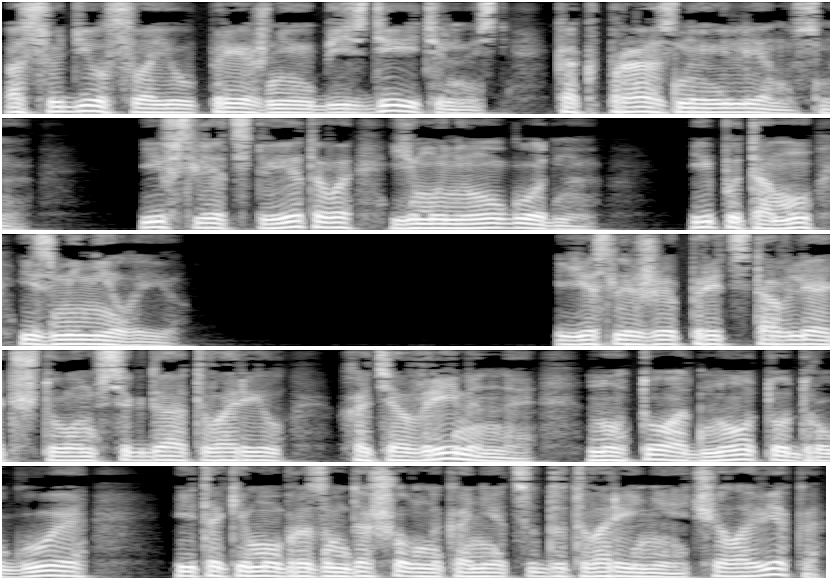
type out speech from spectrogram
осудил свою прежнюю бездеятельность как праздную и леностную, и вследствие этого ему неугодную, и потому изменил ее. Если же представлять, что он всегда творил, хотя временное, но то одно, то другое, и таким образом дошел, наконец, до творения человека,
